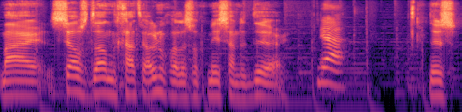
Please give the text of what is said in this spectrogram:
Maar zelfs dan gaat er ook nog wel eens wat mis aan de deur. Ja. Dus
